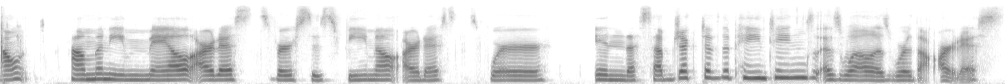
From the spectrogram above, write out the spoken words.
count how many male artists versus female artists were in the subject of the paintings as well as were the artists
